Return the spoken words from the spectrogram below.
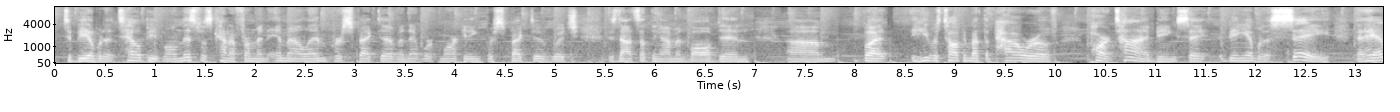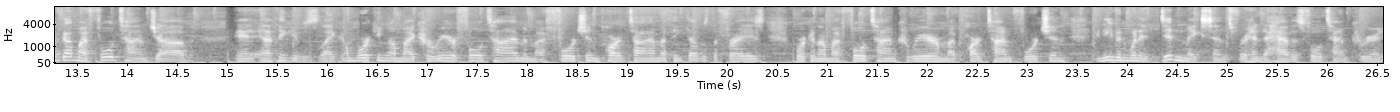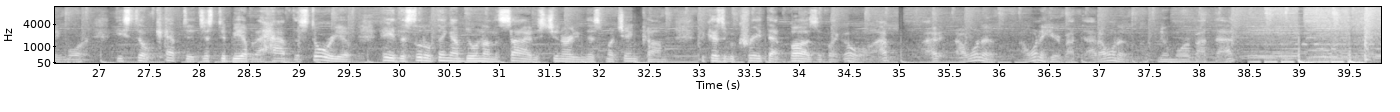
to be able to tell people, and this was kind of from an MLM perspective, a network marketing perspective, which is not something I'm involved in. Um, but he was talking about the power of part time, being say, being able to say that, hey, I've got my full time job and, and, I think it was like I'm working on my career full time and my fortune part time. I think that was the phrase. Working on my full time career, my part time fortune, and even when it didn't make sense for him to have his full time career anymore, he still kept it just to be able to have the story of, hey, this little thing I'm doing on the side is generating this much income because it would create that buzz of like, oh, well, I, I want to, I want to hear about that. I want to know more about that.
